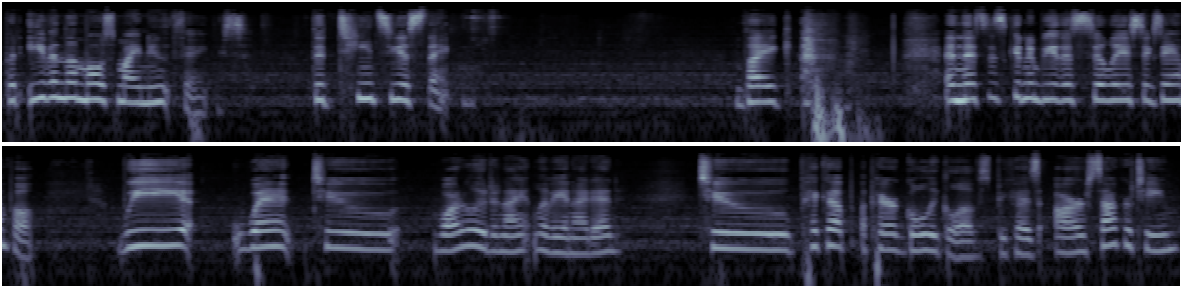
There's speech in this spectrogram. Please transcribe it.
But even the most minute things, the teensiest thing, like, and this is going to be the silliest example. We went to Waterloo tonight, Livy and I did, to pick up a pair of goalie gloves because our soccer team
